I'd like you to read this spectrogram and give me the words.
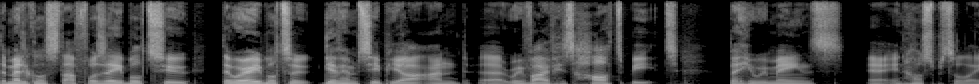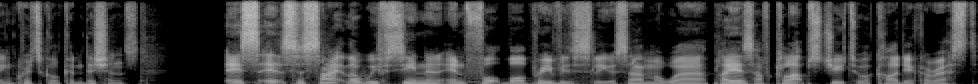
the medical staff was able to they were able to give him CPR and uh, revive his heartbeat, but he remains uh, in hospital in critical conditions. It's it's a sight that we've seen in, in football previously, Osama, where players have collapsed due to a cardiac arrest,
